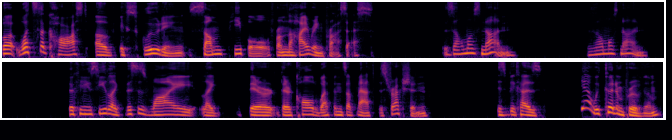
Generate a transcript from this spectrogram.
But what's the cost of excluding some people from the hiring process? There's almost none. There's almost none. So can you see like this is why like they're they're called weapons of mass destruction is because, yeah, we could improve them,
